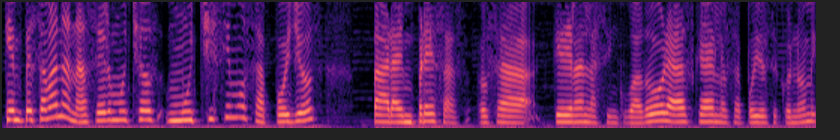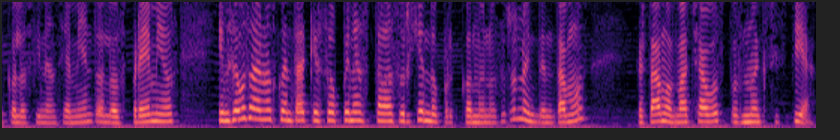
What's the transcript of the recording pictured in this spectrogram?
que empezaban a nacer muchos, muchísimos apoyos para empresas, o sea, que eran las incubadoras, que eran los apoyos económicos, los financiamientos, los premios, y empezamos a darnos cuenta que eso apenas estaba surgiendo, porque cuando nosotros lo intentamos, que estábamos más chavos, pues no existía,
